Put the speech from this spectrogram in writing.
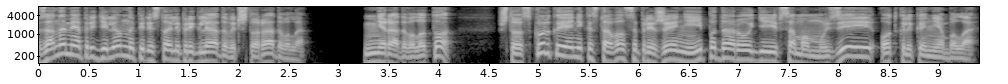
За нами определенно перестали приглядывать, что радовало. Не радовало то, что сколько я не кастовал сопряжений и по дороге, и в самом музее, отклика не было.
